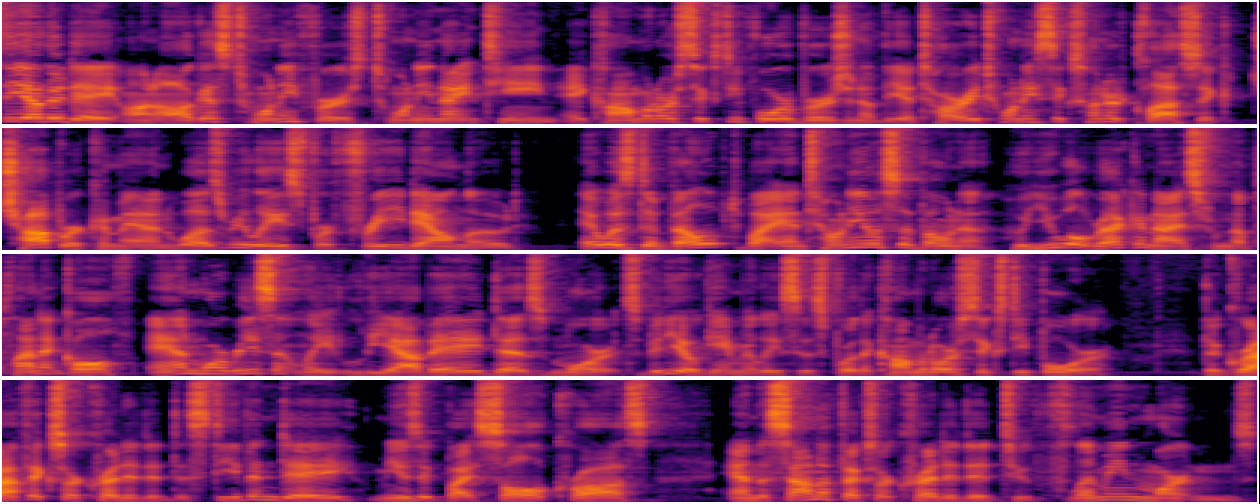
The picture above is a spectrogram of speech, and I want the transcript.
the other day, on August 21st, 2019, a Commodore 64 version of the Atari 2600 Classic Chopper Command was released for free download. It was developed by Antonio Savona, who you will recognize from the Planet Golf and more recently L'Abbaye des Morts video game releases for the Commodore 64. The graphics are credited to Steven Day, music by Saul Cross, and the sound effects are credited to Flemming Martins.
